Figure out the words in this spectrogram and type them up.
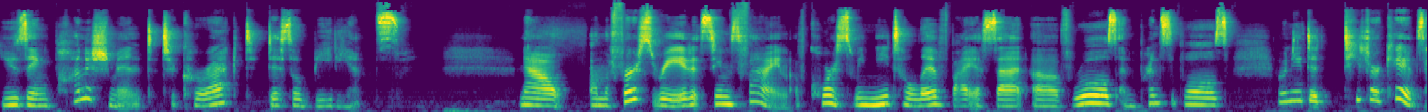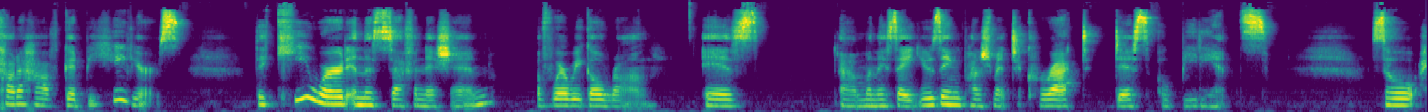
using punishment to correct disobedience. Now, on the first read, it seems fine. Of course, we need to live by a set of rules and principles, and we need to teach our kids how to have good behaviors. The key word in this definition of where we go wrong is um, when they say using punishment to correct disobedience. So I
